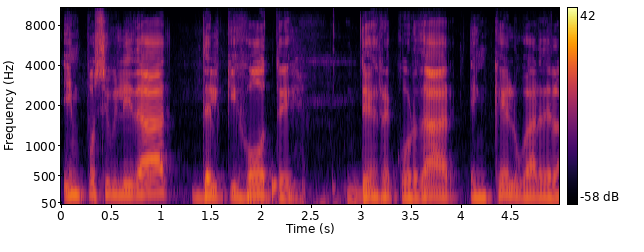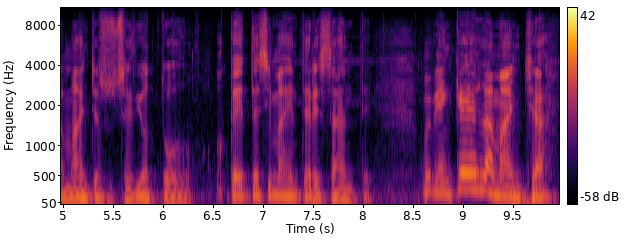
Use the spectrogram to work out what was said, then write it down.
imposibilidad del Quijote de recordar en qué lugar de la Mancha sucedió todo. Ok, es más interesante. Muy bien, ¿qué es la Mancha?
